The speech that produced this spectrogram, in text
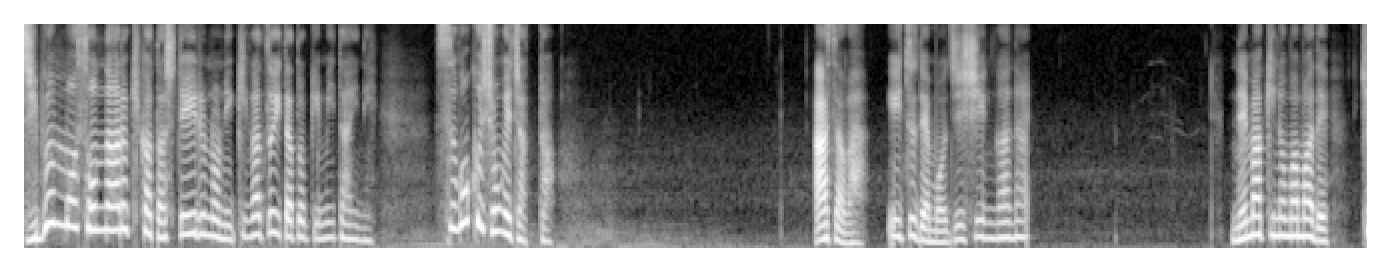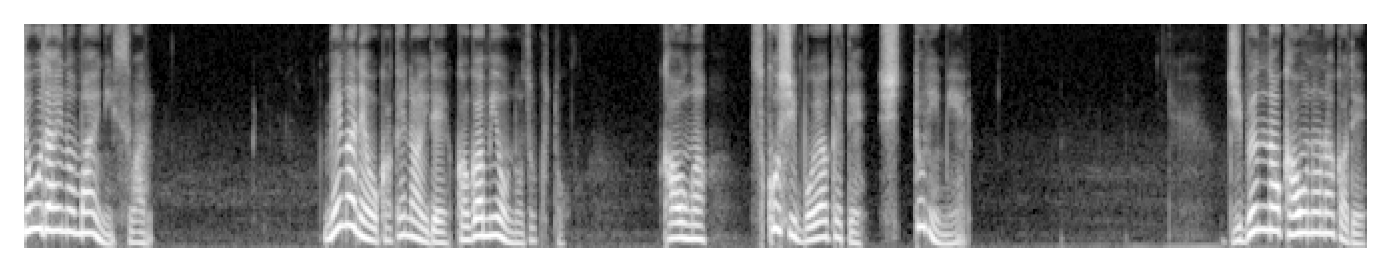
自分もそんな歩き方しているのに気がついた時みたいにすごくしょげちゃった。朝はいつでも自信がない。寝巻きのままで兄弟の前に座る。眼鏡をかけないで鏡を覗くと顔が少しぼやけてしっとり見える。自分の顔の中で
